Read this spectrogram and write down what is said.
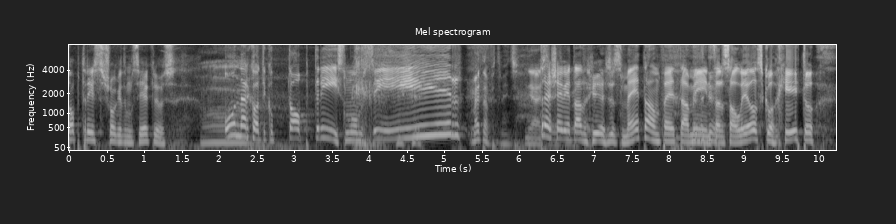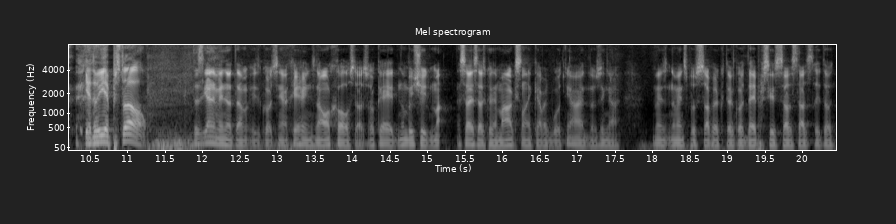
top 3 šogad mums iekļūs. Oh. Un narkotiku top 3 mums ir. Metamfetamīns. Trešajā vietā atgriežas metamfetamīns ar savu lielisko hitu. Iedu iepistolu. teikt. Tas gan viena no tām ir kaut kāds heroīns un alkohols. Tās, okay, nu, bija šī ma- saistās ar kādiem māksliniekiem, varbūt, jā, nu, zinā. Viens, no vienas puses saprot, ka tev ir kaut kāda depresijas tāds tāds lietot.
